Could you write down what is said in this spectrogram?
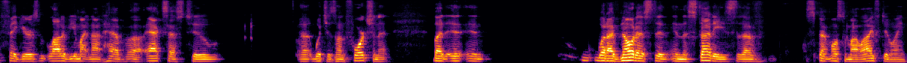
figures a lot of you might not have uh, access to uh, which is unfortunate. But in, in what i've noticed in, in, the studies that i've spent most of my life doing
